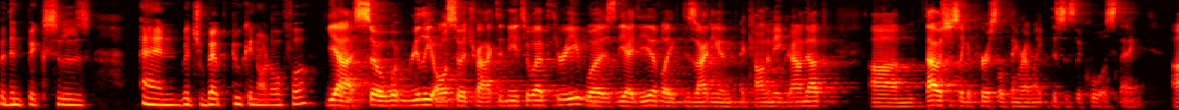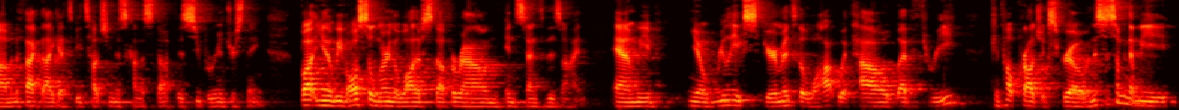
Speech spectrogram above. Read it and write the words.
within Pixels and which Web2 cannot offer? Yeah. So what really also attracted me to Web3 was the idea of like designing an economy ground up. Um, that was just like a personal thing where I'm like, this is the coolest thing. Um, and the fact that I get to be touching this kind of stuff is super interesting. But you know, we've also learned a lot of stuff around incentive design, and we've you know, really experimented a lot with how Web3 can help projects grow. And this is something that we, you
